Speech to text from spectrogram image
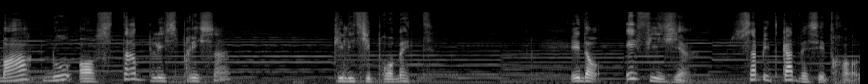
marque nous en stampe l'Esprit Saint qu'il y promet. Et dans Éphésiens, chapitre 4, verset 30,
